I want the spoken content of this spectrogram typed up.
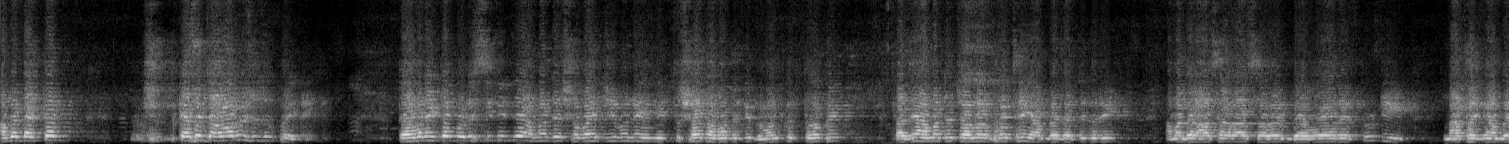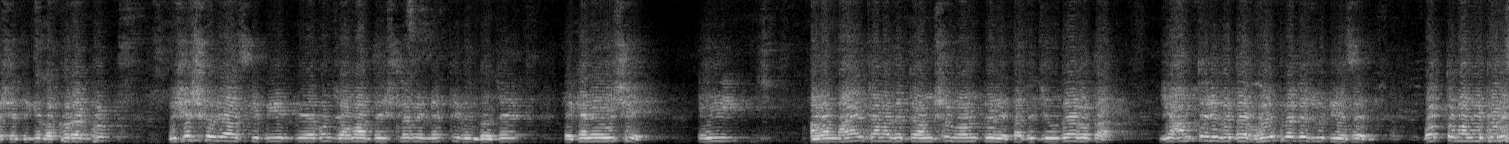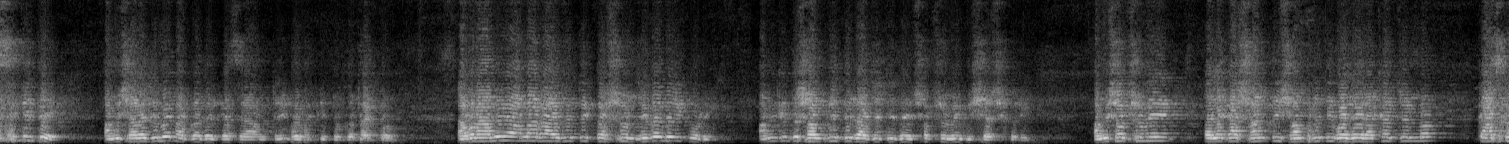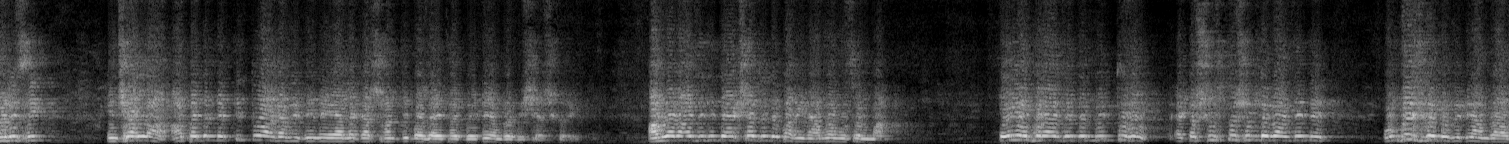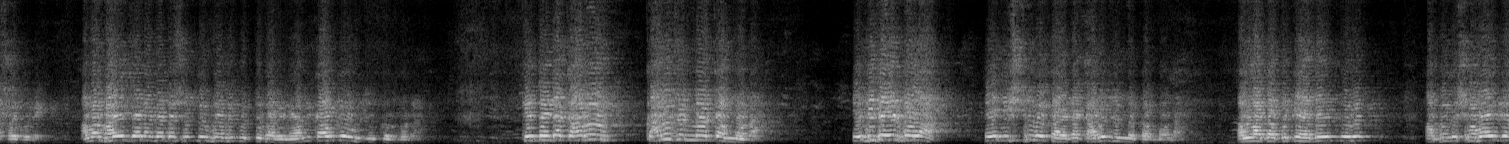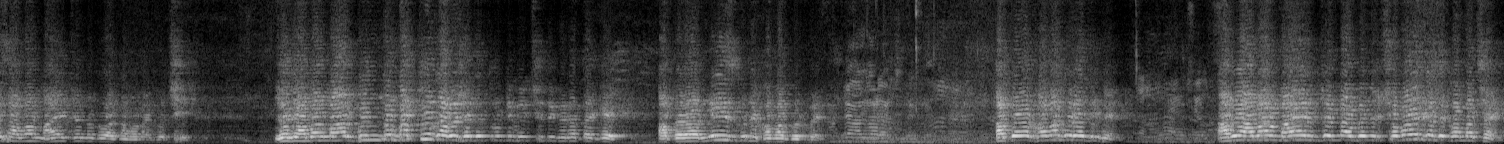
আমরা ডাক্তার কাছে যাওয়ারও সুযোগ পাই নাই। তো এমন একটা পরিস্থিতিতে আমাদের সবাই জীবনে এই মৃত্যু স্বাদ আমাদেরকে গ্রহণ করতে হবে। কাজে আমাদের চলার পথে আমরা যাতে করে আমাদের আচার আচরণ, ব্যবহারের ত্রুটি না থাকলে আমরা সেদিকে লক্ষ্য রাখব। বিশেষ করে আজকে বিএনপি এবং জামাতে ইসলামের নেতৃবৃন্দ যে এখানে এসে এই আমার মায়ের জানাজাতে অংশগ্রহণ করে তাদের যে উদারতা, যে আন্তরিকতা, ভয় প্রকাশ ঘটিয়েছেন, বর্তমানে পরিস্থিতিতে আমি সারা জীবন আপনাদের কাছে আন্তরিকভাবে কৃতজ্ঞ থাকব। এবং আমিও আমার রাজনৈতিক দর্শন যেভাবেই করি, আমি কিন্তু সম্প্রীতির রাজনীতিতে সবসময় বিশ্বাস করি। আমি সবসময় এলাকার শান্তি, সম্প্রীতি বজায় রাখার জন্য কাজ করেছি। ইনশাল্লাহ আপনাদের নেতৃত্ব আগামী দিনে এলাকার শান্তি বজায় থাকবে, এটাই আমরা বিশ্বাস করি। আমরা রাজনীতিতে একসাথে যেতে পারি না, আমরা মুসলমান। এই অপরাধ যাতে মৃত্যু হোক, একটা সুস্থ, সুন্দর রাজনীতির অভ্যেস ঘটুক আমরা আশা করি। আমার ভাইয়ের জানাজাটা সুন্দরভাবে করতে পারিনি, আমি কাউকে অভিযোগ করব না। কিন্তু এটা কারোর কারোর জন্য কাম্য না। এই বিদায়ের বলা, এই নিষ্ঠুরতা, এটা কারোর জন্য কাম্য না। আল্লাহ তাদেরকে হেদায়ত করুন আপনাদের সবাই কাছে আমার মায়ের জন্য দোয়া কামনা করছি। যদি আমার মার বিন্দু মাত্র কারোর সাথে ত্রুটি বিচ্ছুতি করে থাকে, আপনারা নিজ গুণে ক্ষমা করবেন। আপনারা ক্ষমা করে দিবেন। আমি আমার মায়ের জন্য আপনাদের সবার কাছে ক্ষমা চাই।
